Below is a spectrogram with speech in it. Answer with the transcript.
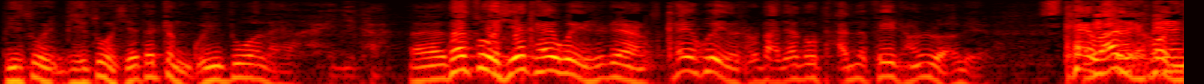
比做比做鞋他正规多了呀。哎，你看，呃，他作协开会是这样，开会的时候大家都谈的非常热烈，开完了以后你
